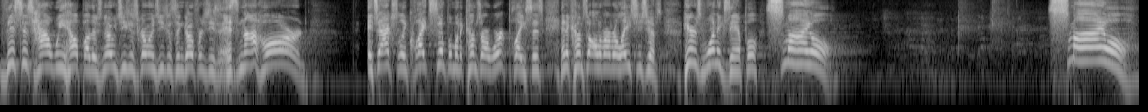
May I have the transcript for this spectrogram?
This is how we help others know Jesus, grow in Jesus, and go for Jesus. It's not hard. It's actually quite simple when it comes to our workplaces and it comes to all of our relationships. Here's one example smile. Smile.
